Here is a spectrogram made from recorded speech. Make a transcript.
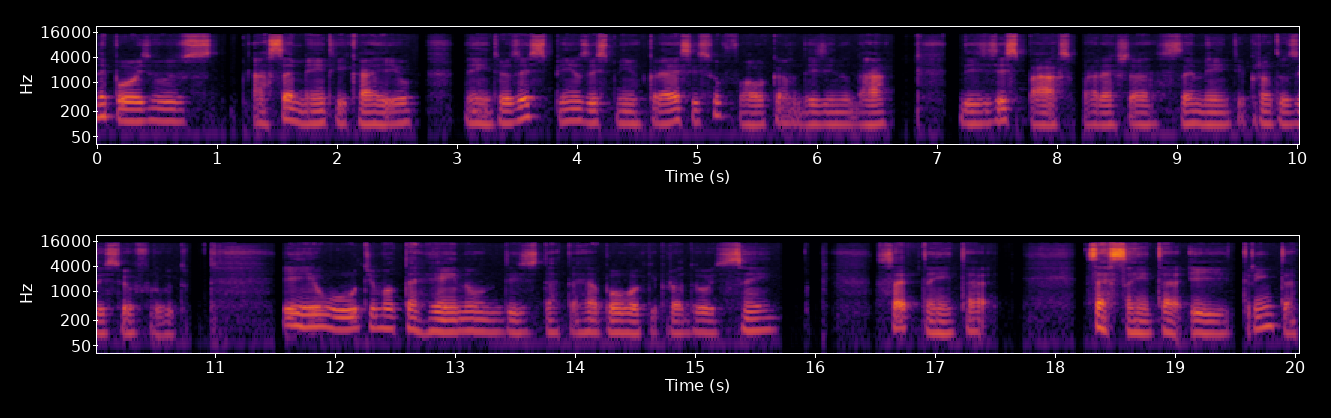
Depois os, a semente que caiu entre os espinhos, o espinho cresce e sufoca, diz, dá diz espaço para esta semente produzir seu fruto. E o último terreno diz da terra boa que produz 100, 70 60 e 30,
